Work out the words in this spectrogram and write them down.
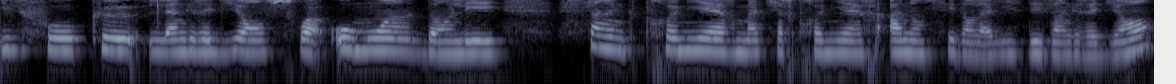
il faut que l'ingrédient soit au moins dans les cinq premières matières premières annoncées dans la liste des ingrédients.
